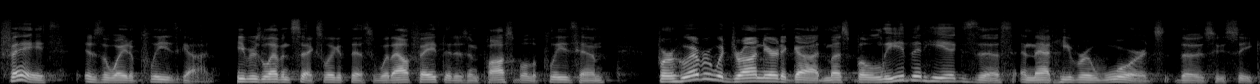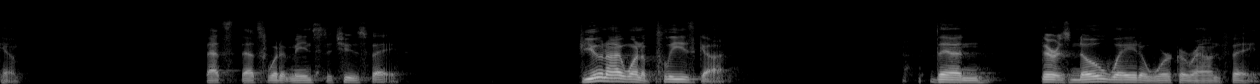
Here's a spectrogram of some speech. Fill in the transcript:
Faith is the way to please God. Hebrews 11:6. Look at this. Without faith it is impossible to please him. For whoever would draw near to God must believe that he exists and that he rewards those who seek him. That's, that's what it means to choose faith. If you and I want to please God, then there is no way to work around faith.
